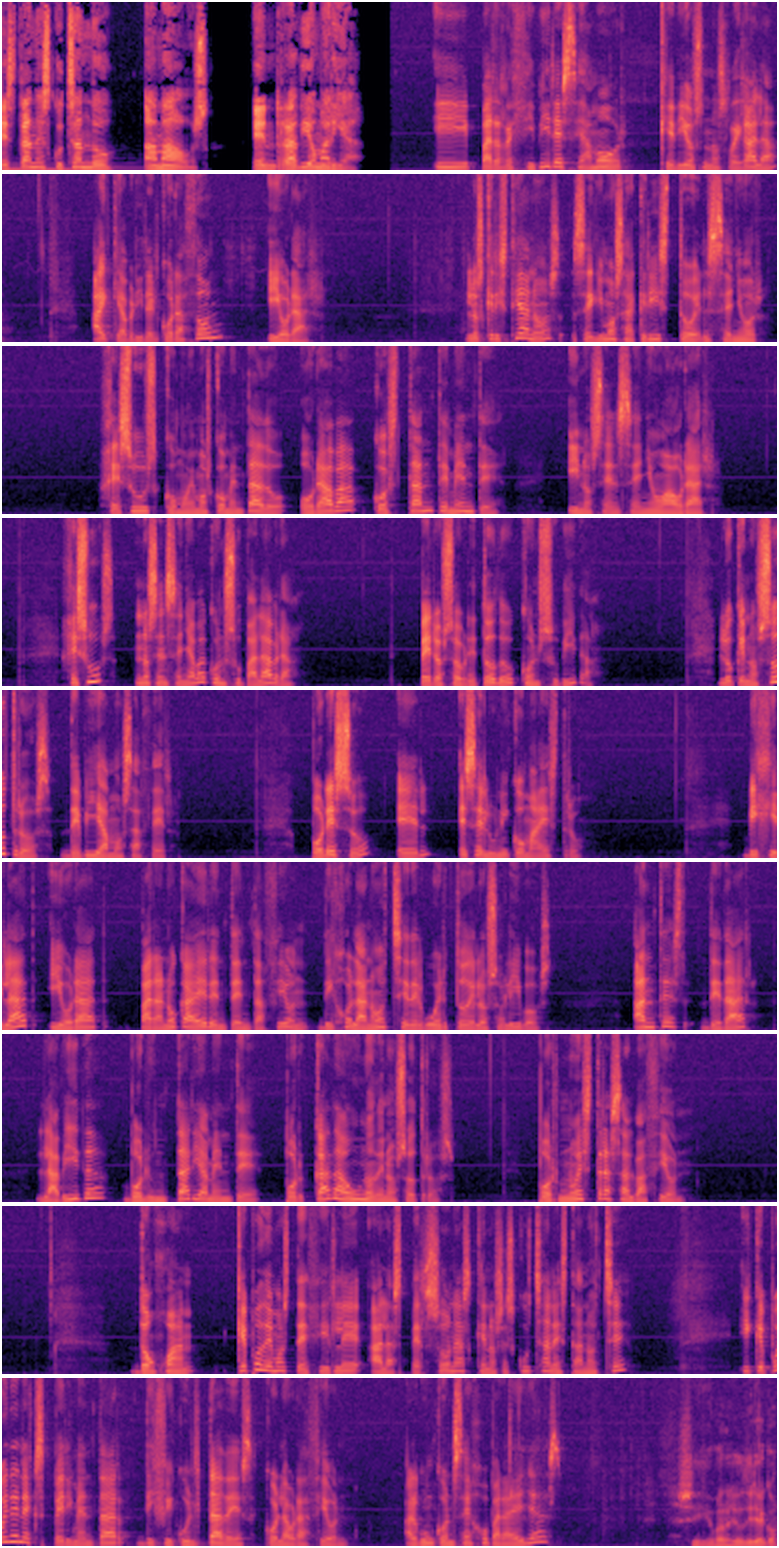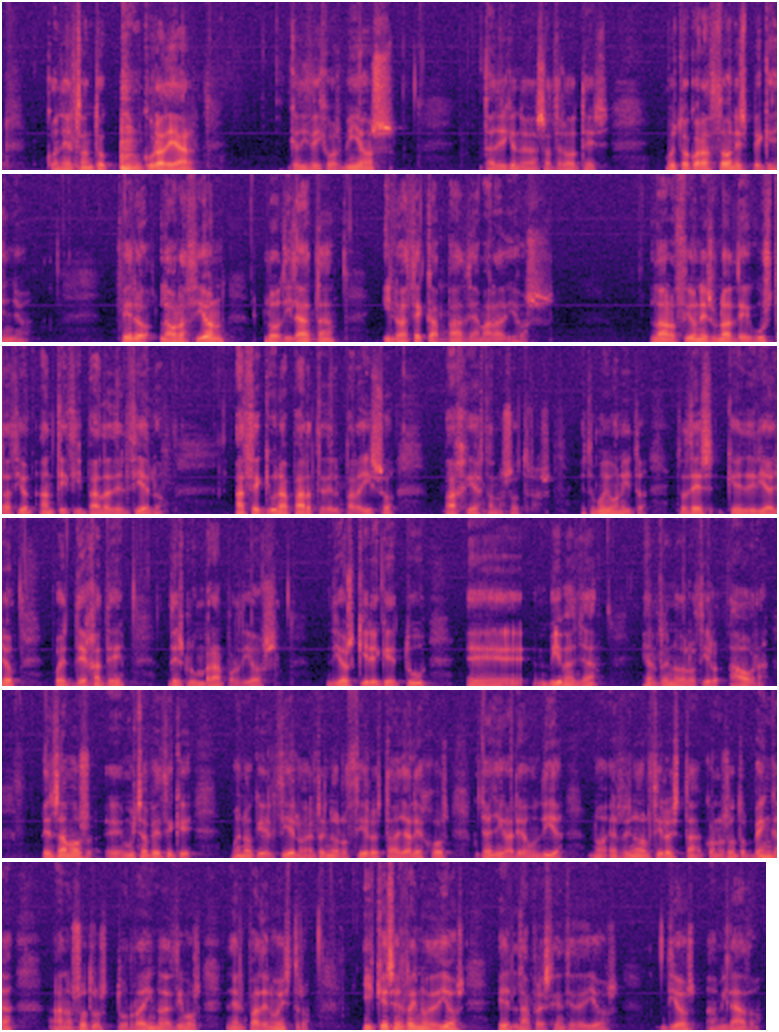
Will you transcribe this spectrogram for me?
Están escuchando Amaos en Radio María. Y para recibir ese amor que Dios nos regala, hay que abrir el corazón y orar. Los cristianos seguimos a Cristo el Señor. Jesús, como hemos comentado, oraba constantemente y nos enseñó a orar. Jesús nos enseñaba con su palabra, pero sobre todo con su vida lo que nosotros debíamos hacer. Por eso Él es el único Maestro. Vigilad y orad para no caer en tentación, dijo la noche del huerto de los olivos, antes de dar la vida voluntariamente por cada uno de nosotros, por nuestra salvación. Don Juan ¿qué podemos decirle a las personas que nos escuchan esta noche y que pueden experimentar dificultades con la oración? ¿Algún consejo para ellas? Sí, bueno, yo diría con, el santo cura de Ar, que dice, hijos míos, está dirigiendo a los sacerdotes, vuestro corazón es pequeño, pero la oración lo dilata y lo hace capaz de amar a Dios. La oración es una degustación anticipada del cielo, hace que una parte del paraíso baje hasta nosotros. Esto es muy bonito. Entonces, ¿qué diría yo? Pues déjate deslumbrar por Dios. Dios quiere que tú eh, vivas ya el reino de los cielos ahora. Pensamos eh, muchas veces que, bueno, que el cielo, el reino de los cielos está allá lejos, ya llegaré un día. No, el reino de los cielos está con nosotros. Venga a nosotros tu reino, decimos en el Padre nuestro. ¿Y qué es el reino de Dios? Es la presencia de Dios. Dios a mi lado.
